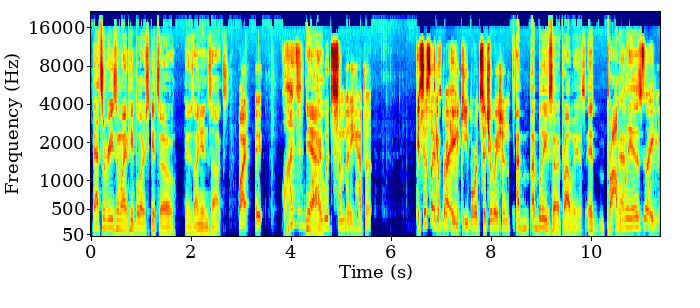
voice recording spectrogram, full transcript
That's a reason why people are schizo is onion socks. why What? Yeah, why would somebody have a? Is this like That's a breaking like- the keyboard situation? I, I believe so. It probably is. It probably Yeah, is. It's like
